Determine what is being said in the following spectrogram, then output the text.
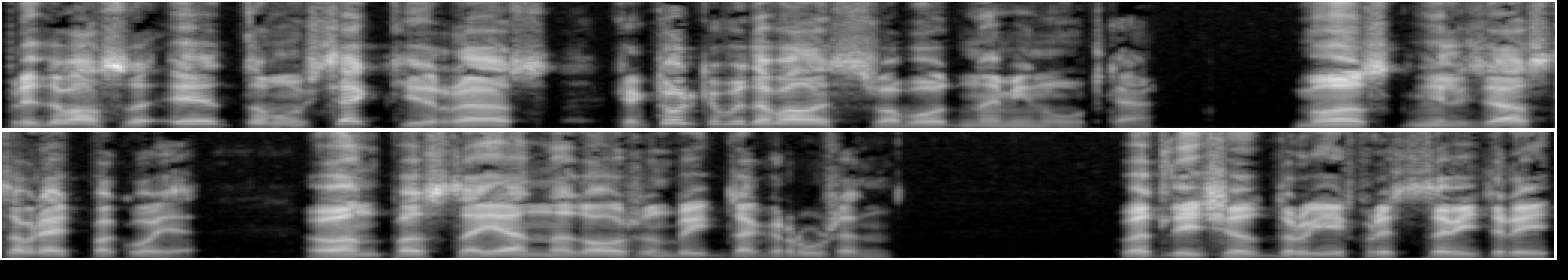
предавался этому всякий раз, как только выдавалась свободная минутка. Мозг нельзя оставлять в покое. Он постоянно должен быть загружен. В отличие от других представителей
